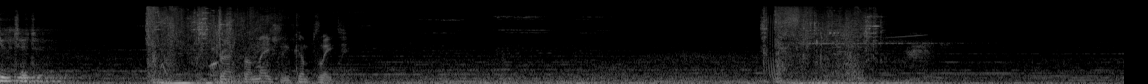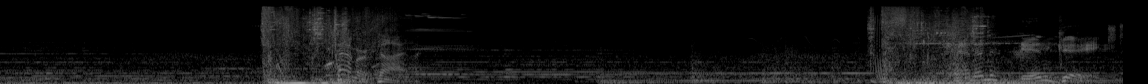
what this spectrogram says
Executed. Transformation complete. Hammer time. Cannon engaged.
